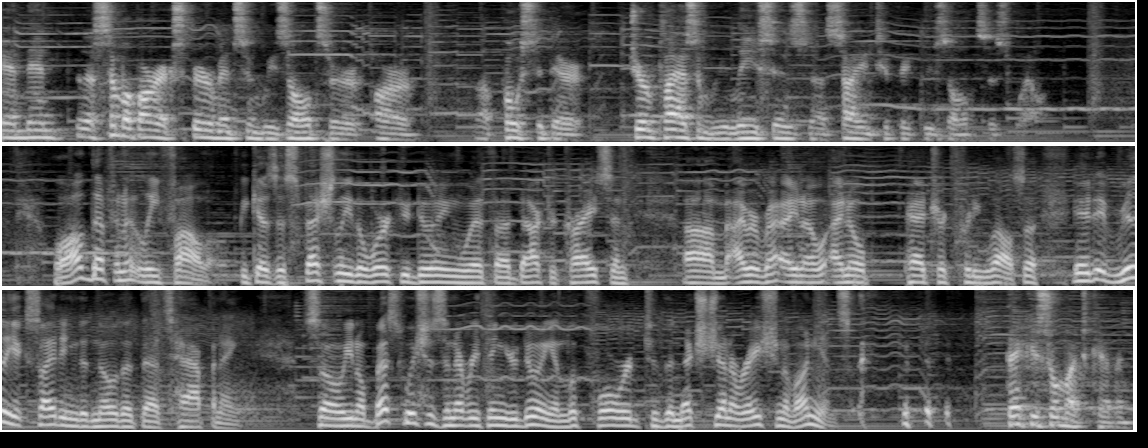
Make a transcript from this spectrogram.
And then uh, some of our experiments and results are, are uh, posted there. Germplasm releases, uh, scientific results as well. Well, I'll definitely follow because, especially the work you're doing with uh, Dr. Krysan, um, I, remember, I know I know Patrick pretty well, so it's it really exciting to know that that's happening. So, you know, best wishes in everything you're doing, and look forward to the next generation of onions. Thank you so much, Kevin.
